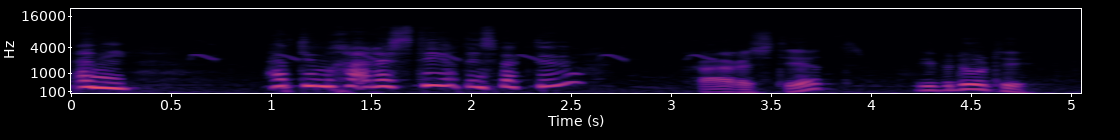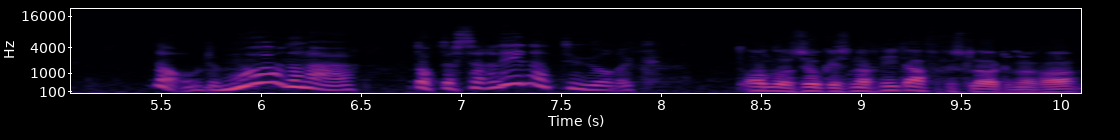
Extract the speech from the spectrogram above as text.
En hebt u me gearresteerd, inspecteur? Gearresteerd? Wie bedoelt u? Nou, de moordenaar. Dokter Serlet natuurlijk. Het onderzoek is nog niet afgesloten, mevrouw.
